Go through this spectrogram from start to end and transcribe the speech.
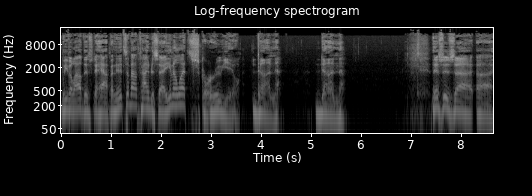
We've allowed this to happen, and it's about time to say, you know what? Screw you. Done. Done. This is uh, uh,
